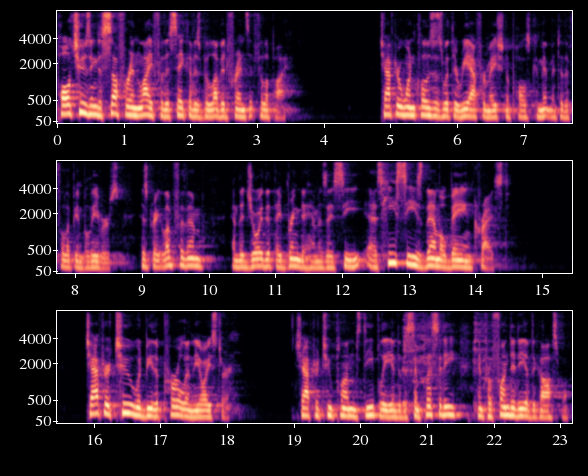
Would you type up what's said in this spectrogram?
Paul choosing to suffer in life for the sake of his beloved friends at Philippi. Chapter 1 closes with the reaffirmation of Paul's commitment to the Philippian believers, his great love for them, and the joy that they bring to him as, they see, as he sees them obeying Christ. Chapter 2 would be the pearl in the oyster. Chapter 2 plumbs deeply into the simplicity and profundity of the gospel.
